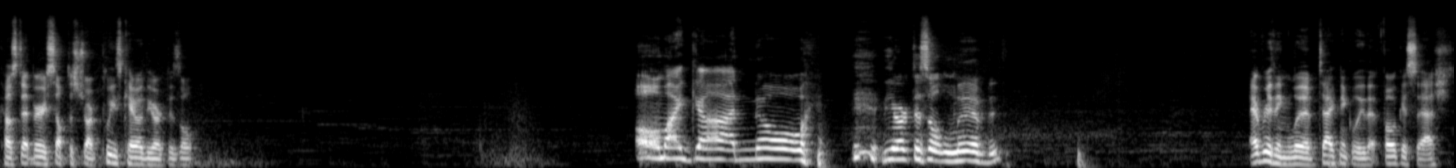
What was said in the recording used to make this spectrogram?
Custap Berry self-destruct. Please KO the Arctozolt. Oh my god, no! the Arctozolt lived. Everything lived, technically, that Focus Sash.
